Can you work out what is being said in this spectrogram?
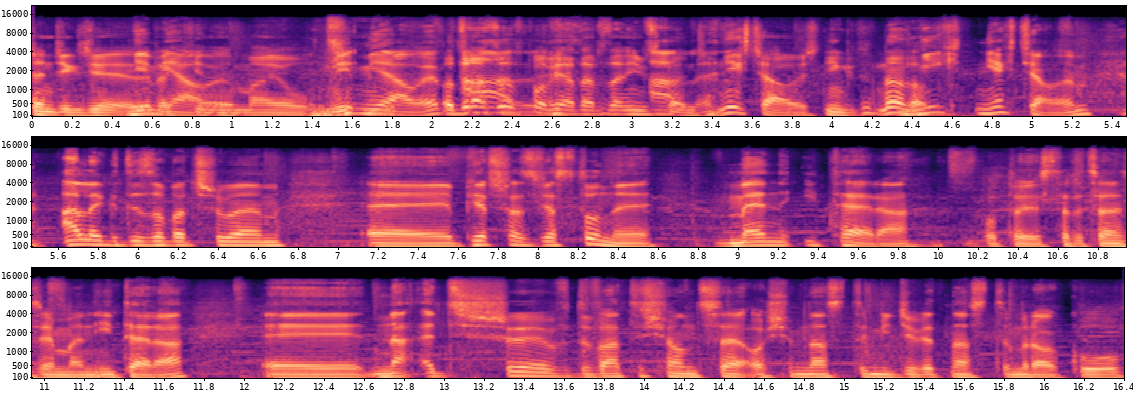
wszędzie, gdzie Nie miałem. mają... Nie miałem, Od razu ale- odpowiadasz, zanim skończę. Nie chciałeś nigdy. No nie, nie chciałem, ale gdy zobaczyłem e, pierwsze zwiastuny Men Itera, bo to jest recenzja Men Itera, e, na E3 w 2018 i 2019 roku,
